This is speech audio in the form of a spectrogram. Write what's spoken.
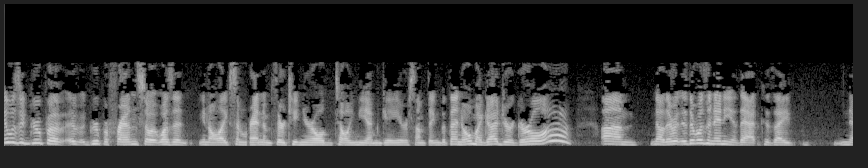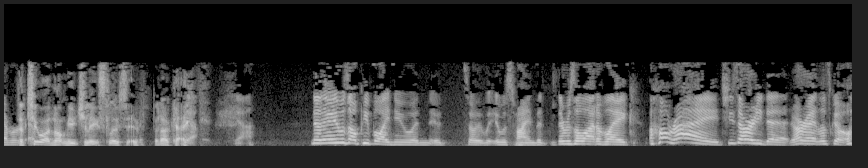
it was a group of a group of friends, so it wasn't you know like some random 13 year old telling me I'm gay or something. But then, oh my God, you're a girl. Ah. Um, no, there there wasn't any of that because I never. The two are not mutually exclusive, but okay. Yeah, yeah. No, it was all people I knew, and it, so it, it was fine. But there was a lot of like, all right, she's already dead. All right, let's go.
